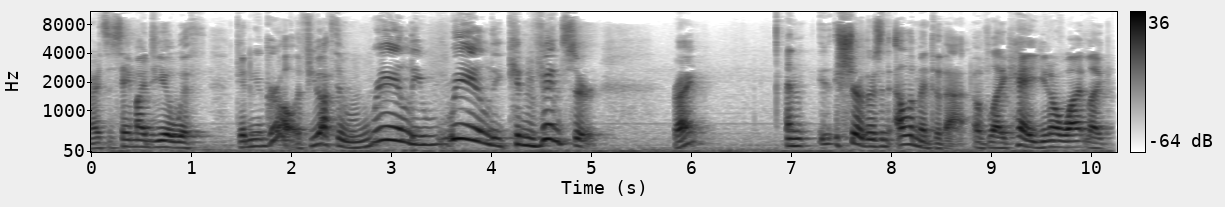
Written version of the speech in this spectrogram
All right, it's the same idea with getting a girl. If you have to really, really convince her, right? And uh, sure, there's an element to that of like, hey, you know what? Like,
